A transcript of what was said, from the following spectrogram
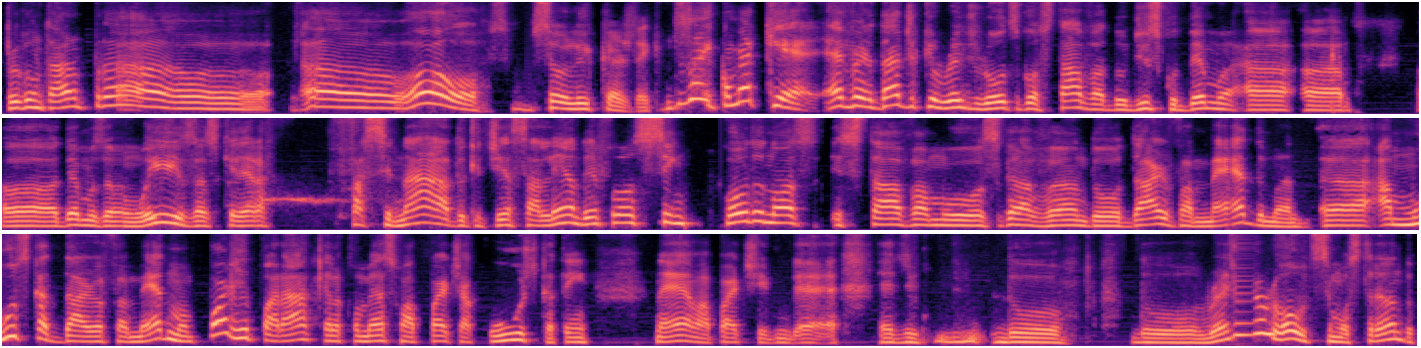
perguntaram para uh, uh, oh, seu Lee diz aí, como é que é? É verdade que o Randy Rhodes gostava do disco Demo, uh, Demos and Wizards, que ele era fascinado que tinha essa lenda. Ele falou: sim. Quando nós estávamos gravando Darva Madman, uh, a música Darva Madman, pode reparar que ela começa com uma parte acústica, tem né, uma parte é, é de, do, do Ranger Road se mostrando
